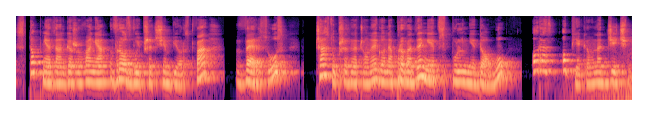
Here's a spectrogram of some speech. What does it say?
stopnia zaangażowania w rozwój przedsiębiorstwa versus czasu przeznaczonego na prowadzenie wspólnie domu oraz opiekę nad dziećmi.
